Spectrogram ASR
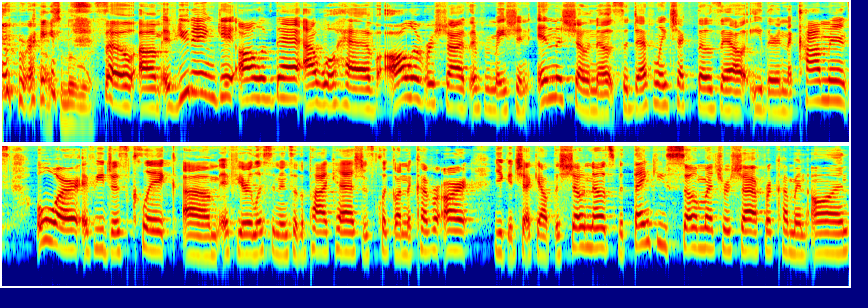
right? Absolutely. So um, if you didn't get all of that, I will have all of Rashad's information in the show notes. So definitely check those out either in the comments or if you just click, um, if you're listening to the podcast, just click on the cover art. You can check out the show notes. But thank you so much, Rashad, for coming on.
